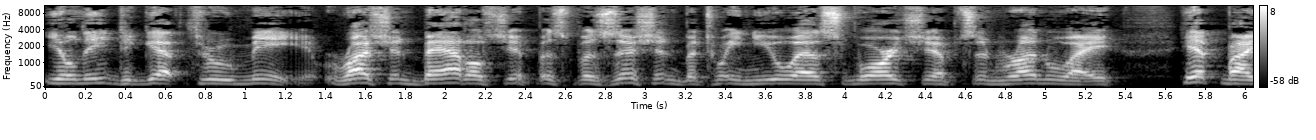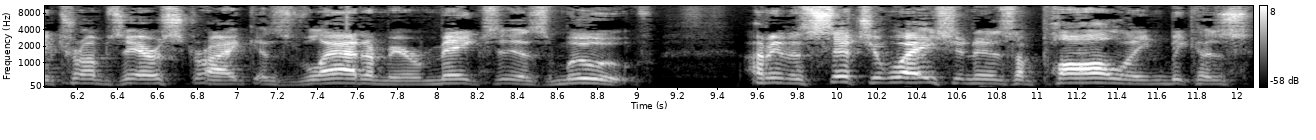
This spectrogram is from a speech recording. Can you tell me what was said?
you'll need to get through me. Russian battleship is positioned between U.S. warships and runway, hit by Trump's airstrike as Vladimir makes his move. I mean, the situation is appalling because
